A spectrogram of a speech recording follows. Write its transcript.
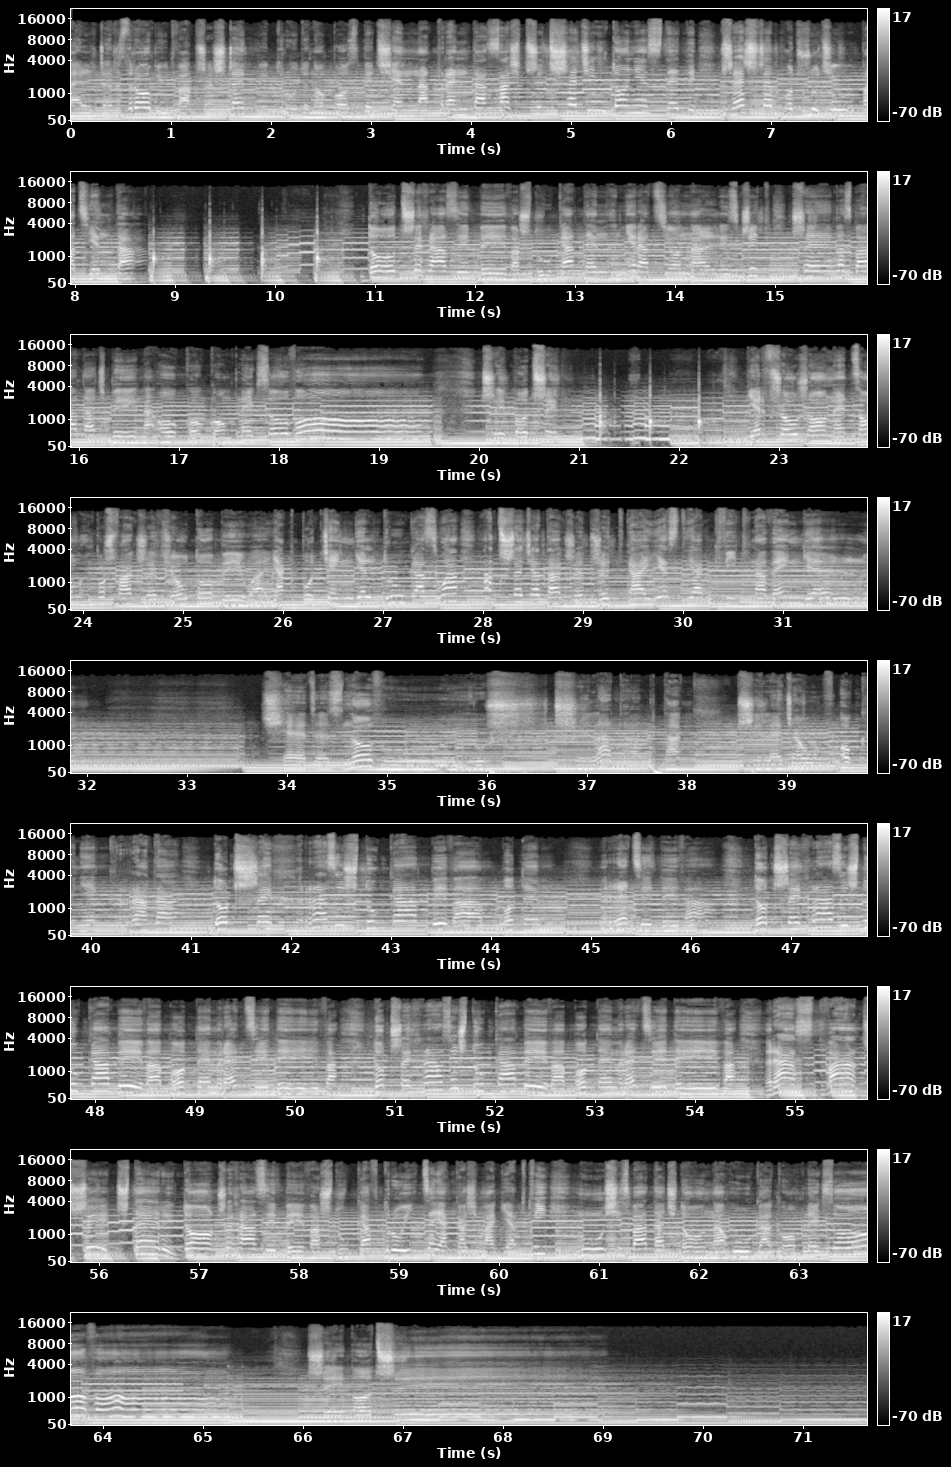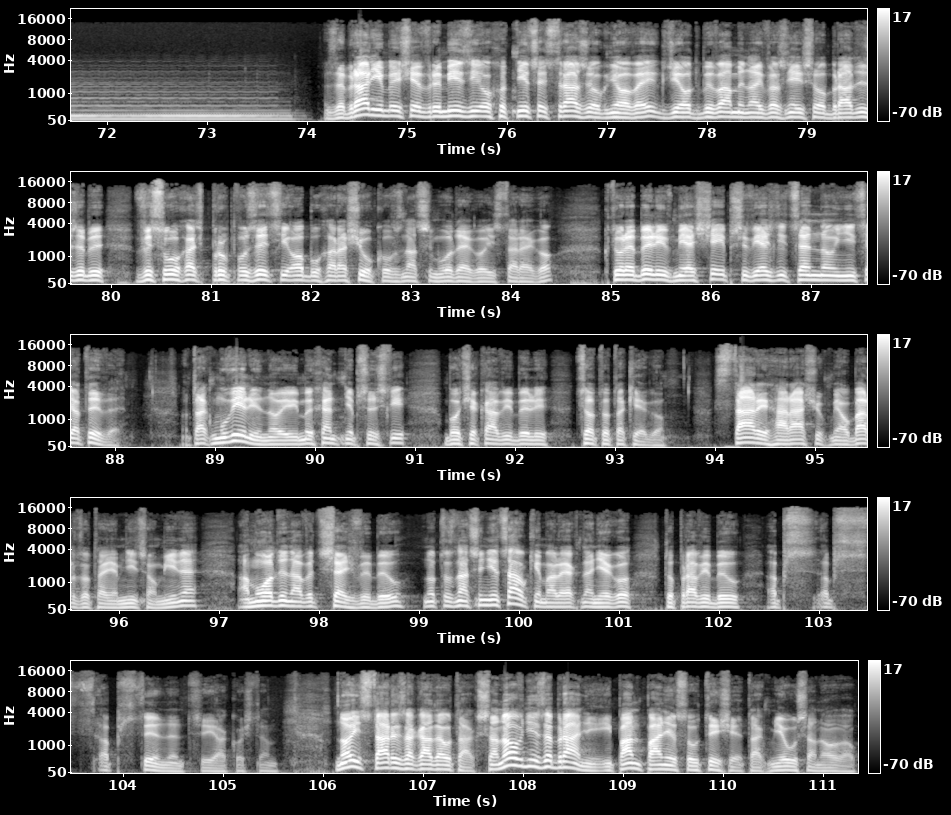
Felczer zrobił dwa przeszczepy, trudno pozbyć się natręta, zaś przy trzecim to niestety przeszczep odrzucił pacjenta. Do trzech razy bywa sztuka ten nieracjonalny zgrzyt, trzeba zbadać, by na oko kompleksowo. Trzy po trzy. Pierwszą żonę, co po szwagrze wziął, to była jak pocięgiel, druga zła, a trzecia także brzydka jest jak kwit na węgiel. Siedzę znowu już trzy lata, ptak przyleciał w oknie krata, do trzech razy sztuka bywa, potem recydywa. Do trzech razy sztuka bywa, potem recydywa. Do trzech razy sztuka bywa, potem recydywa. Raz, dwa, trzy, cztery, do trzech razy bywa sztuka w trójce. Jakaś magia tkwi, musi zbadać to nauka kompleksowo. Trzy po trzy. Zebraliśmy się w remisji Ochotniczej Straży Ogniowej, gdzie odbywamy najważniejsze obrady, żeby wysłuchać propozycji obu Harasiuków, znaczy młodego i starego, które byli w mieście i przywieźli cenną inicjatywę. No tak mówili, no i my chętnie przyszli, bo ciekawi byli, co to takiego. Stary Harasiuk miał bardzo tajemniczą minę, a młody nawet trzeźwy był, no to znaczy nie całkiem, ale jak na niego, to prawie był abs, abs abstynent czy jakoś tam. No i stary zagadał tak, szanowni zebrani i pan, panie sołtysie, tak mnie uszanował.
